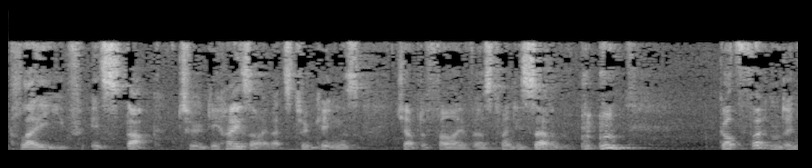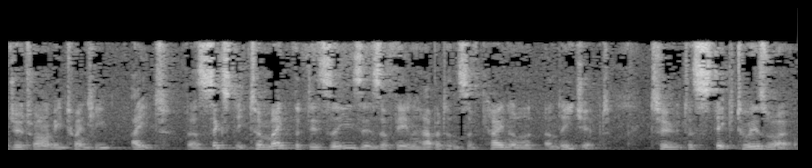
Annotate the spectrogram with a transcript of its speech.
clave, it stuck to Gehazi. That's 2 Kings chapter 5 verse 27. God threatened in Deuteronomy 28 verse 60 to make the diseases of the inhabitants of Canaan and Egypt to, to stick to Israel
